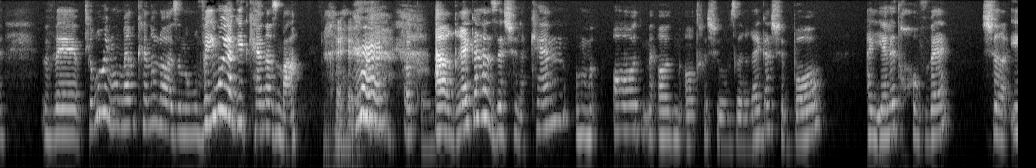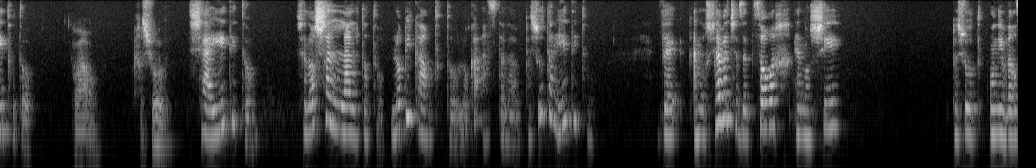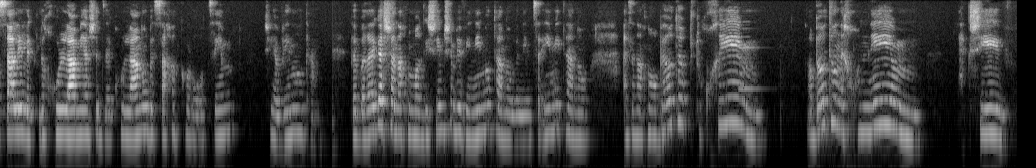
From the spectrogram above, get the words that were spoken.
ותראו אם הוא אומר כן או לא, אז הם אומרים, ואם הוא יגיד כן אז מה? okay. אוקיי. הרגע הזה של הכן הוא מאוד מאוד מאוד חשוב, זה רגע שבו הילד חווה שראית אותו. וואו, חשוב. שהיית איתו, שלא שללת אותו, לא ביקרת אותו, לא כעסת עליו, פשוט היית איתו. ואני חושבת שזה צורך אנושי פשוט אוניברסלי, לכולם יש את זה, כולנו בסך הכל רוצים שיבינו אותם. וברגע שאנחנו מרגישים שמבינים אותנו ונמצאים איתנו, אז אנחנו הרבה יותר פתוחים, הרבה יותר נכונים להקשיב.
